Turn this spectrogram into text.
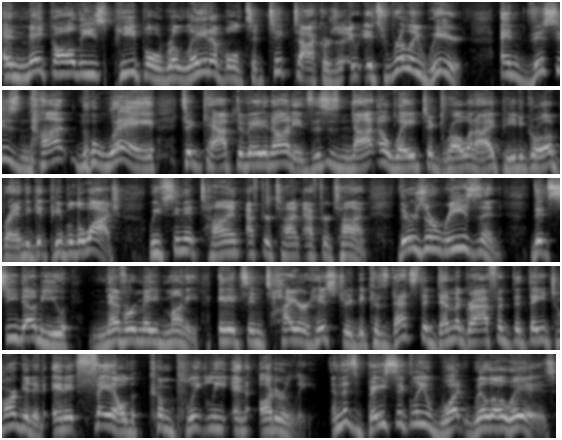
and make all these people relatable to TikTokers. It's really weird. And this is not the way to captivate an audience. This is not a way to grow an IP, to grow a brand, to get people to watch. We've seen it time after time after time. There's a reason that CW never made money in its entire history because that's the demographic that they targeted and it failed completely and utterly. And that's basically what Willow is.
